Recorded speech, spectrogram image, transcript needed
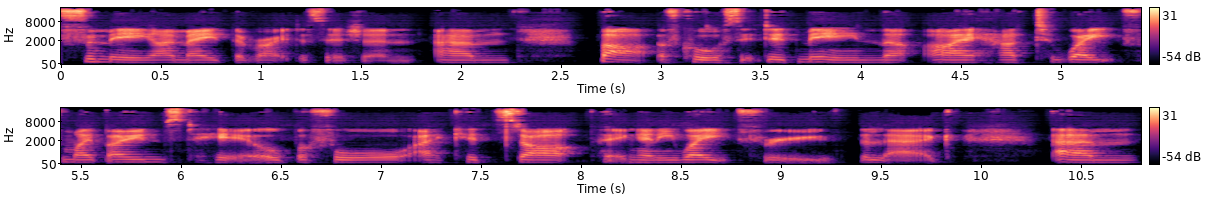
for me, I made the right decision. Um, but of course, it did mean that I had to wait for my bones to heal before I could start putting any weight through the leg. Um,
